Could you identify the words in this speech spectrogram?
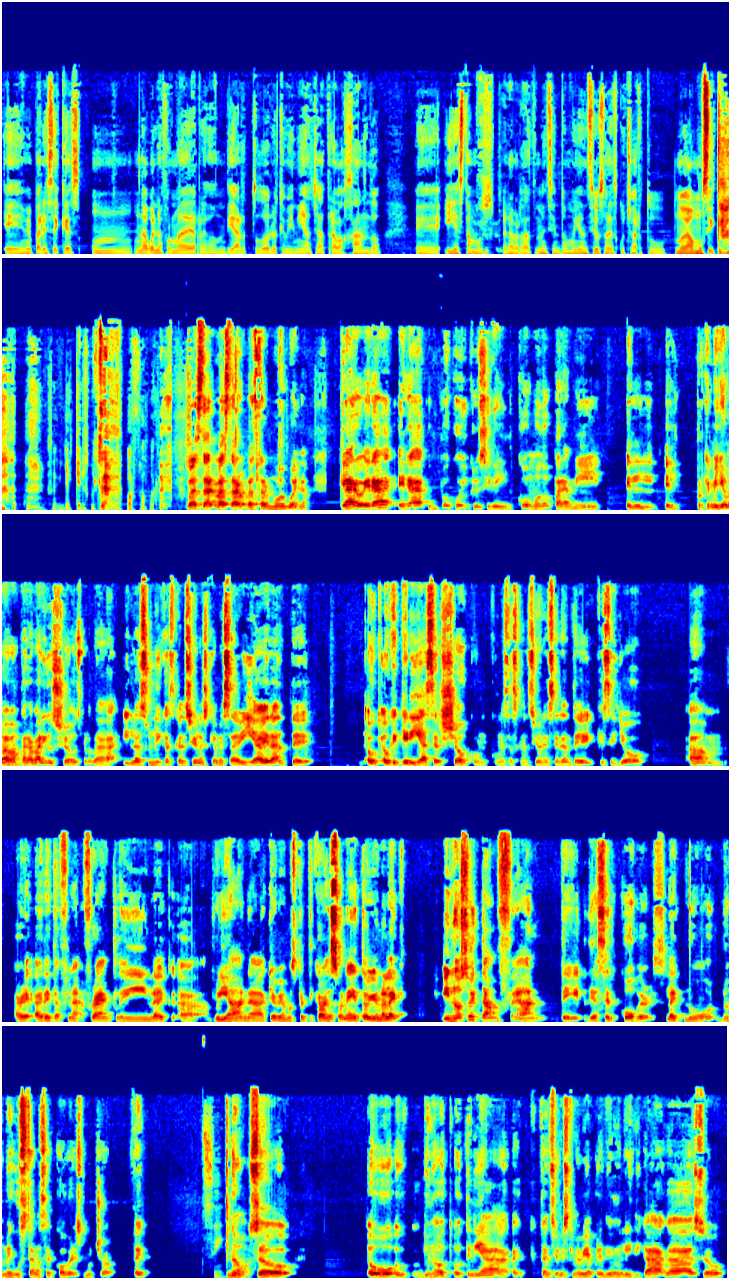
eh, me parece que es una buena forma de redondear todo lo que venías ya trabajando. Eh, y estamos, la verdad, me siento muy ansiosa de escuchar tu nueva música. ya quiero escucharla, por favor. Va a estar, va a estar, va a estar muy bueno. Claro, era, era un poco inclusive incómodo para mí el, el, porque me llamaban para varios shows, ¿verdad? Y las únicas canciones que me sabía eran de, o, que quería hacer show con, con esas canciones, eran de, qué sé yo, um, Aretha Franklin, like uh, Rihanna, que habíamos practicado en soneto, y uno like, y no soy tan fan de, de, hacer covers, like no, no me gustan hacer covers mucho, like, sí. no, so, o, you know, o tenía eh, canciones que me había aprendido de Lady Gaga, so,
